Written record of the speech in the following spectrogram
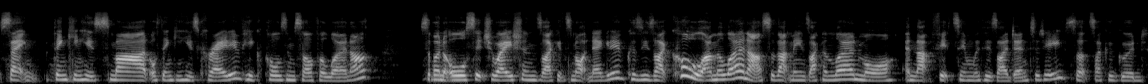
saying, thinking he's smart or thinking he's creative, he calls himself a learner. So in Mm. all situations, like it's not negative because he's like, cool, I'm a learner. So that means I can learn more. And that fits in with his identity. So it's like a good,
